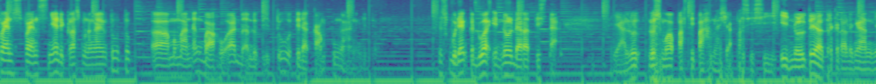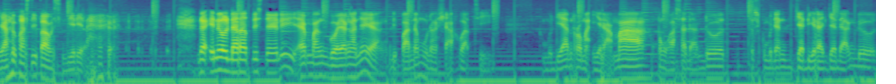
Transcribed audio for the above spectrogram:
fans-fansnya di kelas menengah itu untuk uh, memandang bahwa dangdut itu tidak kampungan gitu. Terus kemudian kedua Inul Daratista ya lu lu semua pasti paham lah siapa sih si Inul tuh ya terkenal dengan ya lu pasti paham sendiri lah. Nah Inul Daratista ini emang goyangannya yang dipandang undang syahwat sih. Kemudian Roma Irama penguasa dangdut terus kemudian jadi raja dangdut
